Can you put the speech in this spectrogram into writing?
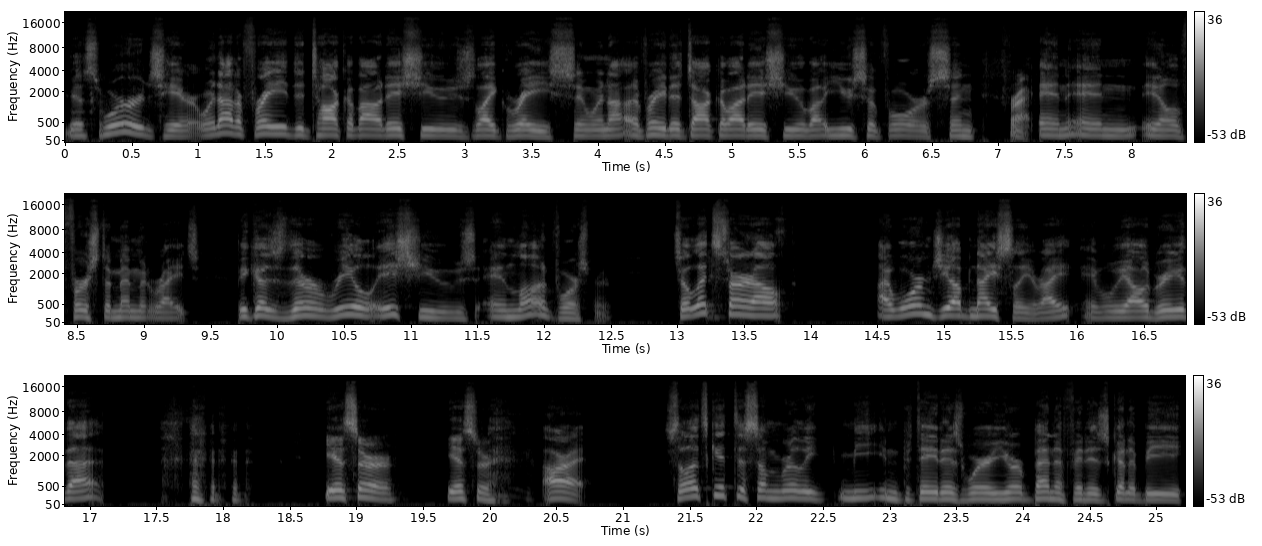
yes. words here. We're not afraid to talk about issues like race, and we're not afraid to talk about issue about use of force and right. and and you know First Amendment rights because they're real issues in law enforcement. So let's start out. I warmed you up nicely, right? And we all agree with that. yes, sir. Yes, sir. All right. So let's get to some really meat and potatoes where your benefit is going to be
